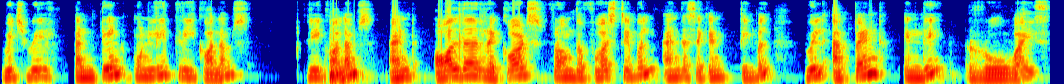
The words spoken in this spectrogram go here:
which will contain only three columns three columns and all the records from the first table and the second table will append in the row wise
